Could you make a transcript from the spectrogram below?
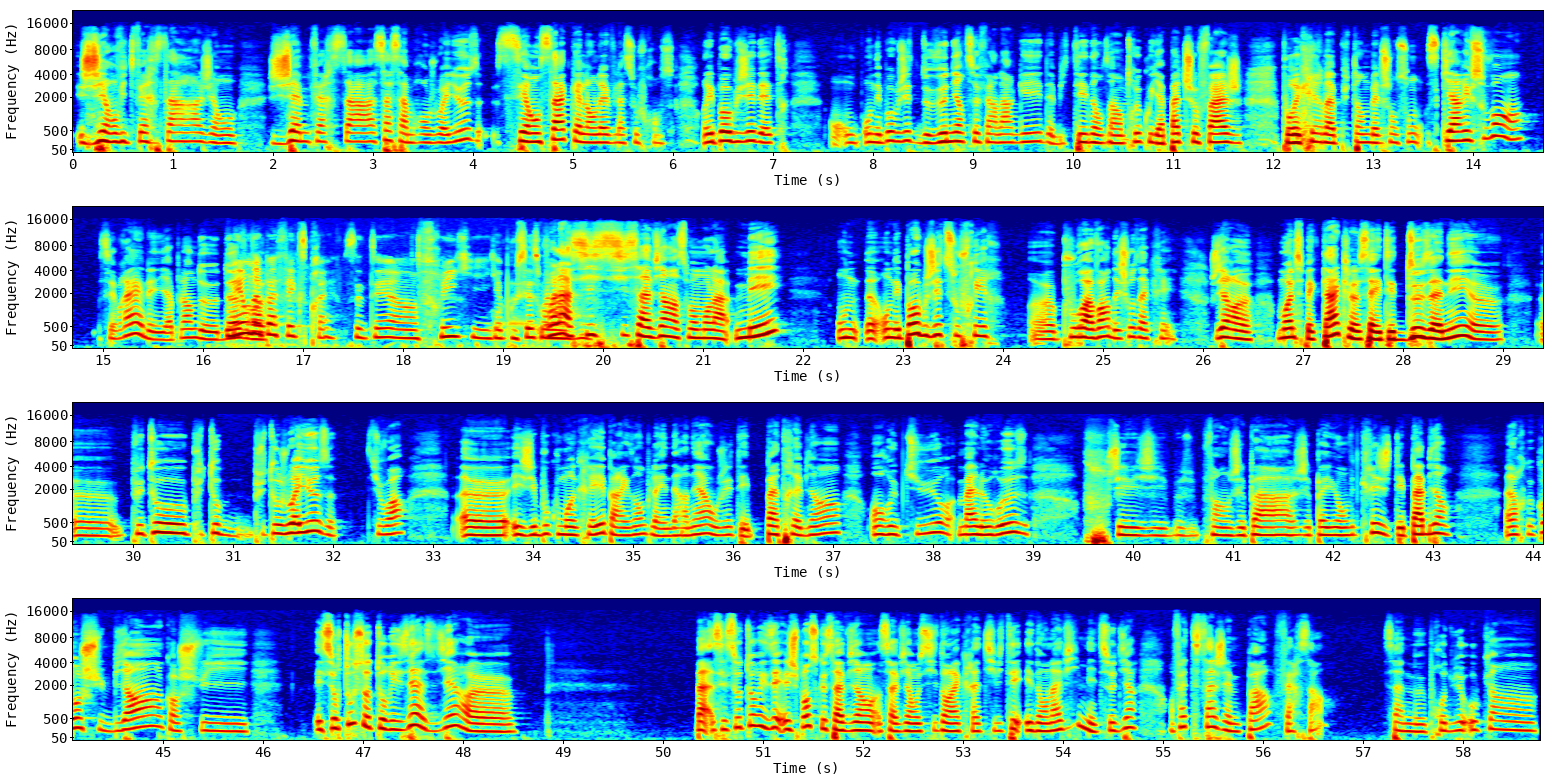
j'ai envie de faire ça, j'aime faire ça, ça, ça me rend joyeuse, c'est en ça qu'elle enlève la souffrance. On n'est pas obligé d'être on n'est pas obligé de venir de se faire larguer, d'habiter dans un truc où il n'y a pas de chauffage pour écrire la putain de belle chanson. Ce qui arrive souvent, hein. C'est vrai, il y a plein de. Mais on n'a pas fait exprès. C'était un fruit qui, a poussé à ce moment-là. Voilà, si, si, ça vient à ce moment-là. Mais on n'est pas obligé de souffrir euh, pour avoir des choses à créer. Je veux dire, euh, moi, le spectacle, ça a été deux années euh, plutôt, plutôt, plutôt joyeuses, tu vois. Euh, et j'ai beaucoup moins créé, par exemple, l'année dernière, où j'étais pas très bien, en rupture, malheureuse. J'ai enfin, pas, pas eu envie de créer, j'étais pas bien. Alors que quand je suis bien, quand je suis. Et surtout s'autoriser à se dire. Euh, bah, c'est s'autoriser. Et je pense que ça vient, ça vient aussi dans la créativité et dans la vie, mais de se dire, en fait, ça, j'aime pas faire ça. Ça me produit aucun,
